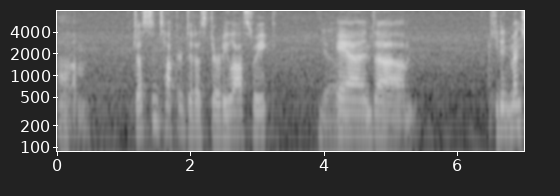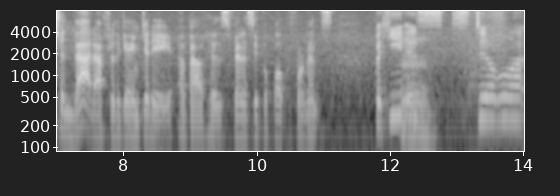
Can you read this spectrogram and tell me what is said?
um, Justin Tucker did us dirty last week. Yeah. And um, he didn't mention that after the game, did he, about his fantasy football performance? But he is still,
